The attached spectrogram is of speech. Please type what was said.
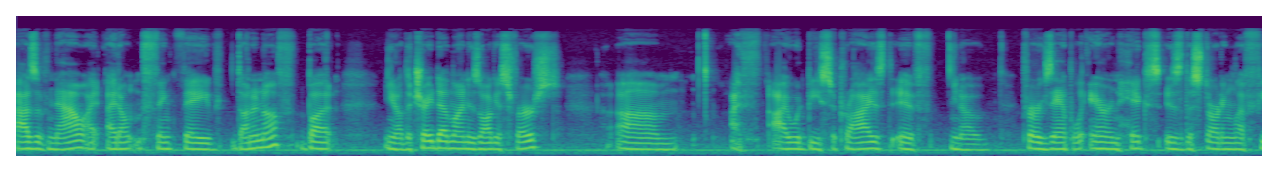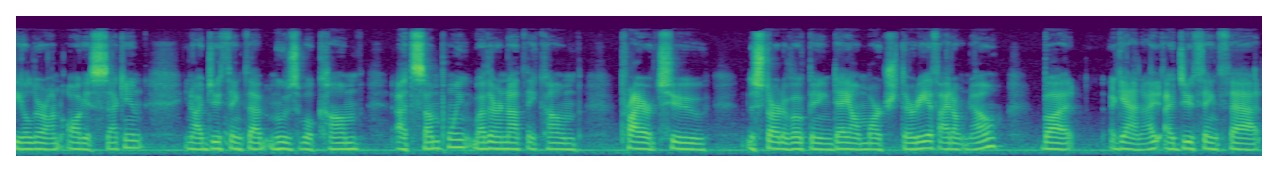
As of now, I, I don't think they've done enough, but you know the trade deadline is August first. Um, I I would be surprised if you know, for example, Aaron Hicks is the starting left fielder on August second. You know, I do think that moves will come at some point, whether or not they come prior to the start of opening day on March 30th. I don't know, but again, I, I do think that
